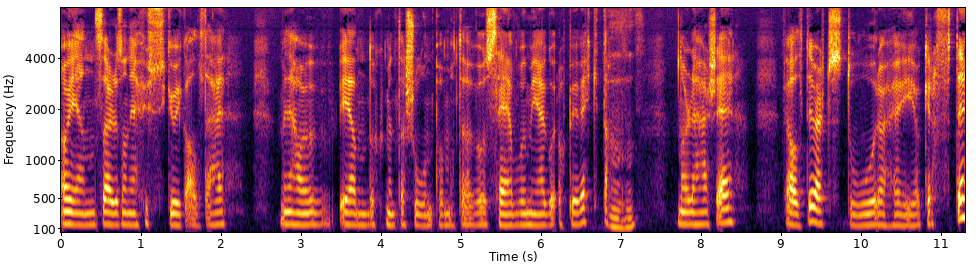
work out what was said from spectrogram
og igjen så er det sånn, jeg husker jo ikke alt det her. Men jeg har jo en dokumentasjon på en måte ved å se hvor mye jeg går opp i vekt da, når det her skjer. For jeg har alltid vært stor og høy og kraftig.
